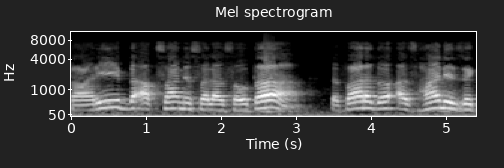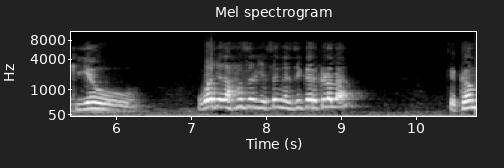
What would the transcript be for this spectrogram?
تعریب د اقسام ثلاثه ته د فارد اذهان زکیو وجه د حصر چې څنګه ذکر کړله چې کم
